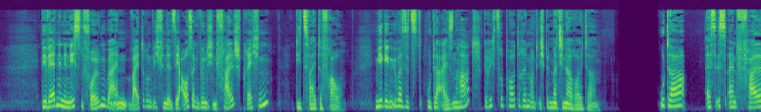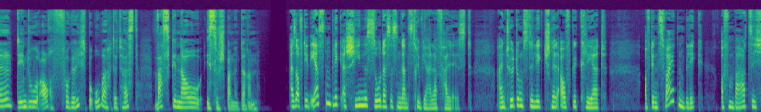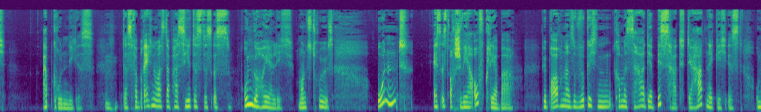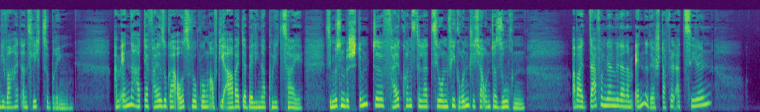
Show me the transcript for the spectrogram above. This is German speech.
Wir werden in den nächsten Folgen über einen weiteren, wie ich finde, sehr außergewöhnlichen Fall sprechen. Die zweite Frau. Mir gegenüber sitzt Uta Eisenhardt, Gerichtsreporterin, und ich bin Martina Reuter. Uta, es ist ein Fall, den du auch vor Gericht beobachtet hast. Was genau ist so spannend daran? Also auf den ersten Blick erschien es so, dass es ein ganz trivialer Fall ist. Ein Tötungsdelikt schnell aufgeklärt. Auf den zweiten Blick offenbart sich Abgründiges. Mhm. Das Verbrechen, was da passiert ist, das ist ungeheuerlich, monströs. Und es ist auch schwer aufklärbar. Wir brauchen also wirklich einen Kommissar, der Biss hat, der hartnäckig ist, um die Wahrheit ans Licht zu bringen. Am Ende hat der Fall sogar Auswirkungen auf die Arbeit der Berliner Polizei. Sie müssen bestimmte Fallkonstellationen viel gründlicher untersuchen. Aber davon werden wir dann am Ende der Staffel erzählen.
